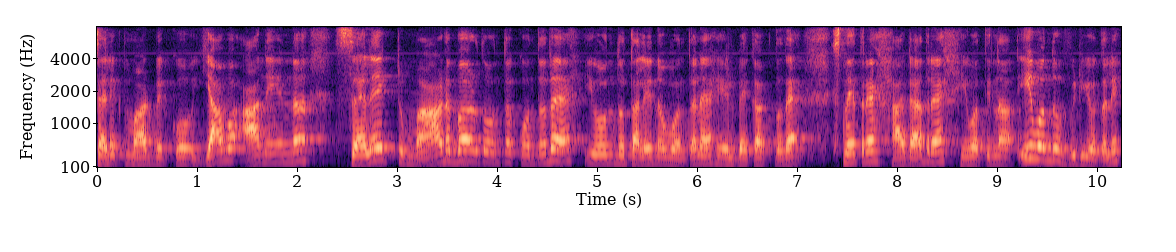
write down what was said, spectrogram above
ಸೆಲೆಕ್ಟ್ ಮಾಡಬೇಕು, ಯಾವ ಆನೆಯನ್ನು ಸೆಲೆಕ್ಟ್ ಮಾಡಬಾರ್ದು ಅಂತಕ್ಕಂಥದ್ದೇ ಈ ಒಂದು ತಲೆನೋವು ಅಂತಲೇ ಹೇಳಬೇಕಾಗ್ತದೆ. ಸ್ನೇಹಿತರೆ, ಹಾಗಾದರೆ ಇವತ್ತಿನ ಈ ಒಂದು ವಿಡಿಯೋದಲ್ಲಿ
